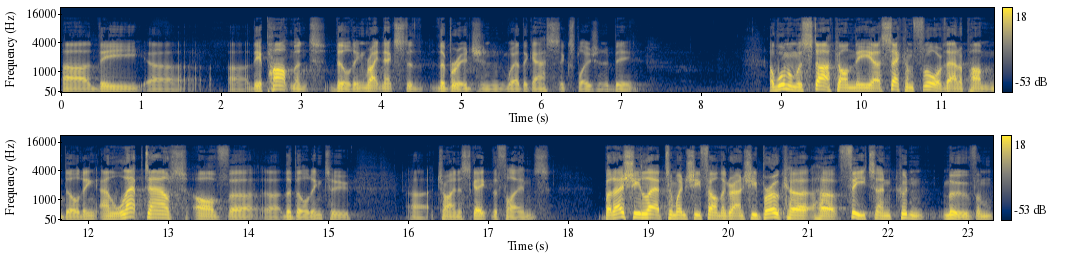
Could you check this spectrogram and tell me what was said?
uh, the, uh, uh, the apartment building right next to the bridge and where the gas explosion had been. A woman was stuck on the uh, second floor of that apartment building and leapt out of uh, uh, the building to uh, try and escape the flames. But as she leapt and when she fell on the ground, she broke her, her feet and couldn't move and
